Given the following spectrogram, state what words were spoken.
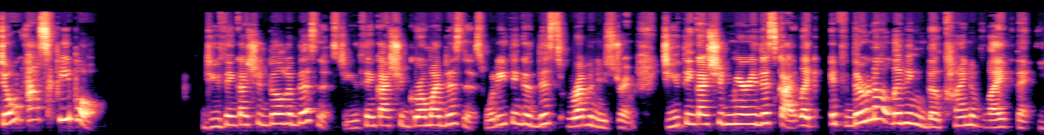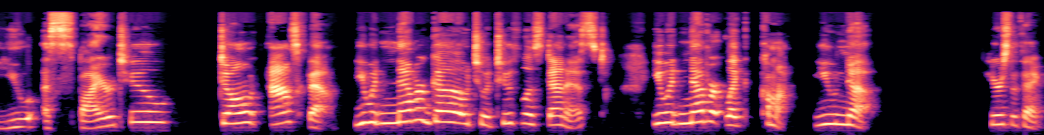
Don't ask people do you think I should build a business? Do you think I should grow my business? What do you think of this revenue stream? Do you think I should marry this guy? Like, if they're not living the kind of life that you aspire to, don't ask them. You would never go to a toothless dentist. You would never, like, come on, you know. Here's the thing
